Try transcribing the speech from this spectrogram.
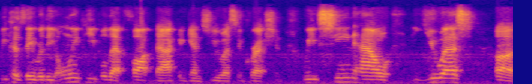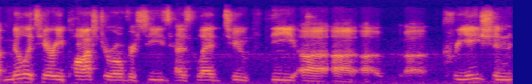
because they were the only people that fought back against U.S. aggression. We've seen how U.S uh, military posture overseas has led to the uh, uh, uh, uh creation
